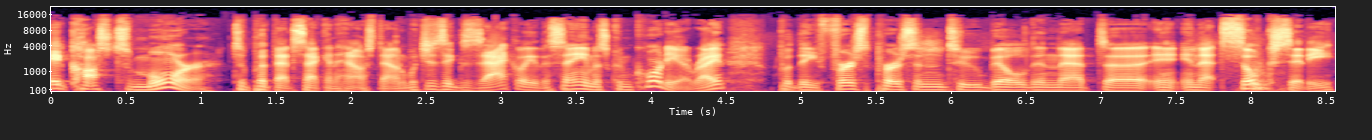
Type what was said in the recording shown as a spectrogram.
it costs more to put that second house down, which is exactly the same as Concordia, right? But the first person to build in that uh, in, in, that Silk City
